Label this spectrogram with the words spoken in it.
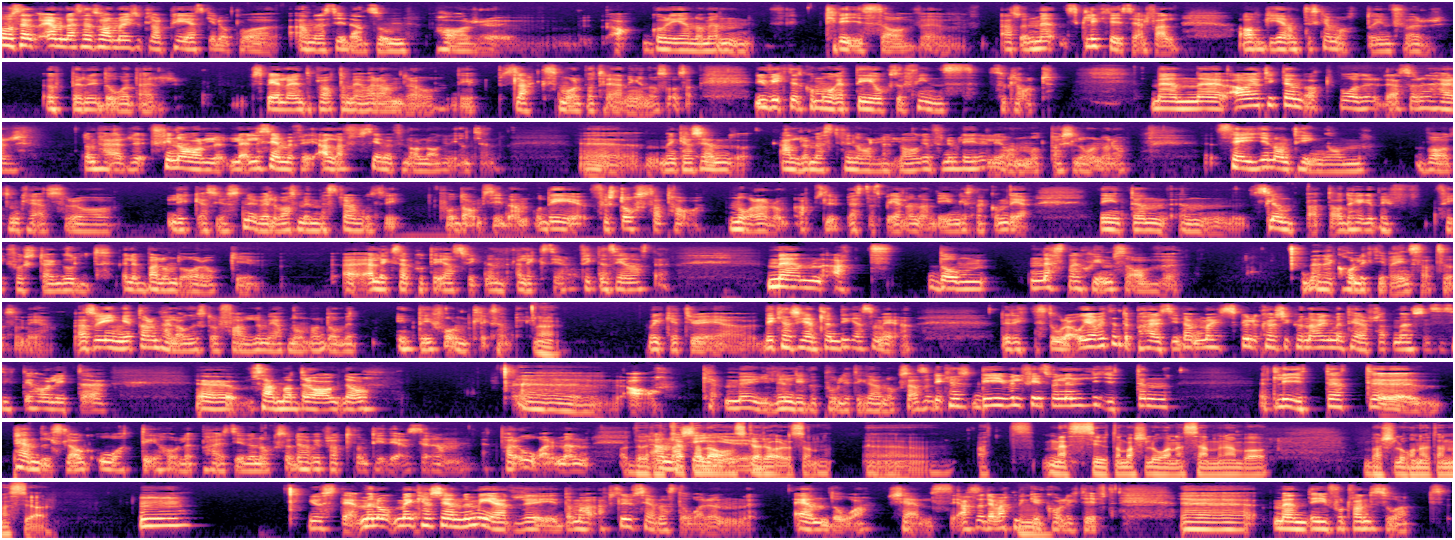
Och sen, jag menar, sen så har man ju såklart PSG då på andra sidan som har, ja, går igenom en kris av, eh, alltså en mänsklig kris i alla fall, av gigantiska mått och inför öppen ridå där spelare inte pratar med varandra och det är slagsmål på träningen och så. så det är viktigt att komma ihåg att det också finns såklart. Men eh, ja, jag tyckte ändå att både alltså den här, de här final, eller semifin, alla semifinallagen egentligen, Eh, men kanske ändå allra mest finallagen, för nu blir det Lyon mot Barcelona då, säger någonting om vad som krävs för att lyckas just nu, eller vad som är mest framgångsrikt på damsidan. Och det är förstås att ha några av de absolut bästa spelarna, det är ju inget snack om det. Det är inte en, en slump att Ada Hegerberg fick första guld, eller Ballon d'Or och eh, Alexia fick den, Alexia fick den senaste. Men att de nästan skyms av den här kollektiva insatsen som är. Alltså inget av de här lagen står och faller med att någon av dem är, inte är i form till exempel. Nej. Vilket ju är, det är kanske egentligen det som är det riktigt stora. Och jag vet inte på här sidan, man skulle kanske kunna argumentera för att Manchester City har lite eh, samma drag då. Eh, ja, möjligen Liverpool lite grann också. Alltså det, kanske, det väl, finns väl en liten, ett litet eh, pendelslag åt det hållet på här sidan också. Det har vi pratat om tidigare sedan ett par år. Men Ja, Det är den är ju- katalanska rörelsen. Eh, att Messi utan Barcelona är sämre än vad Barcelona utan Messi är. Mm, just det, men, men kanske ännu mer de absolut senaste åren ändå Chelsea. Alltså det har varit mycket Mm. kollektivt. Eh, men det är ju fortfarande så att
